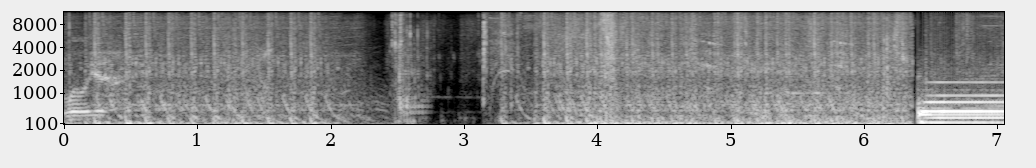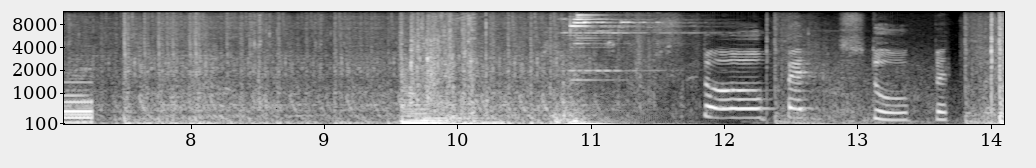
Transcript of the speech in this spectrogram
will you? Stupid, stupid, stupid,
